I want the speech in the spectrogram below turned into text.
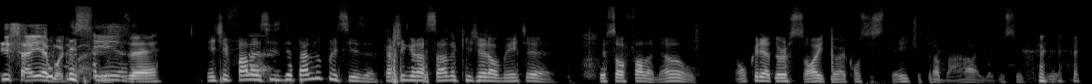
Isso aí é bom demais. Precisa, é. A gente fala esses detalhes, não precisa. O que eu acho engraçado que geralmente é. O pessoal fala, não, é um criador só, então é consistente o trabalho, não sei o quê.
